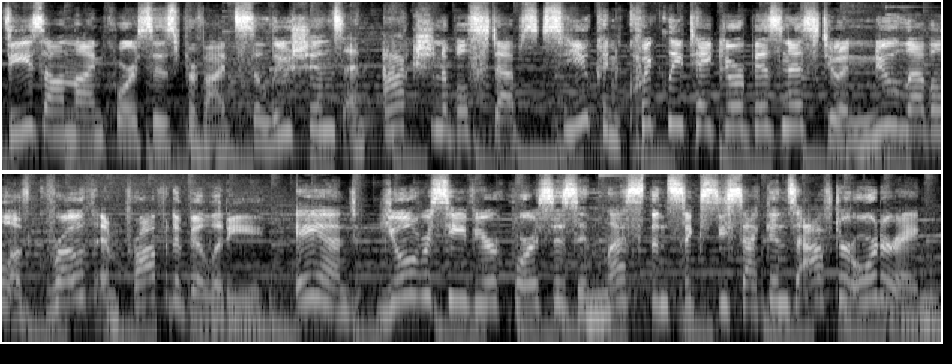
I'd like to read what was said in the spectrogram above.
These online courses provide solutions and actionable steps so you can quickly take your business to a new level of growth and profitability. And you'll receive your courses in less than 60 seconds after ordering.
